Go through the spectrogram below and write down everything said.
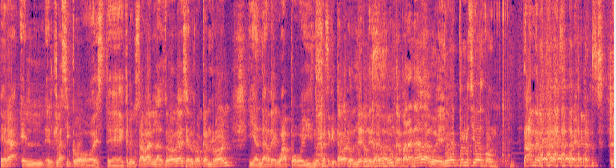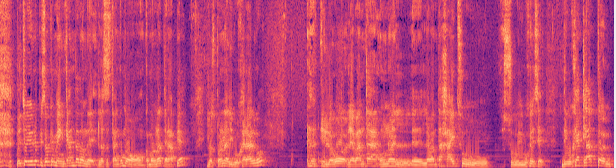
Era el, el clásico este que le gustaban las drogas, el rock and roll y andar de guapo, güey. Y nunca se quitaba los lentes. Nunca, nunca para nada, güey. Ozzy Osbourne. Ándale. De hecho, hay un episodio que me encanta donde los están como, como en una terapia, los ponen a dibujar algo y luego levanta uno, el, el- levanta Hyde su, su dibujo y dice, dibujé a Clapton.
